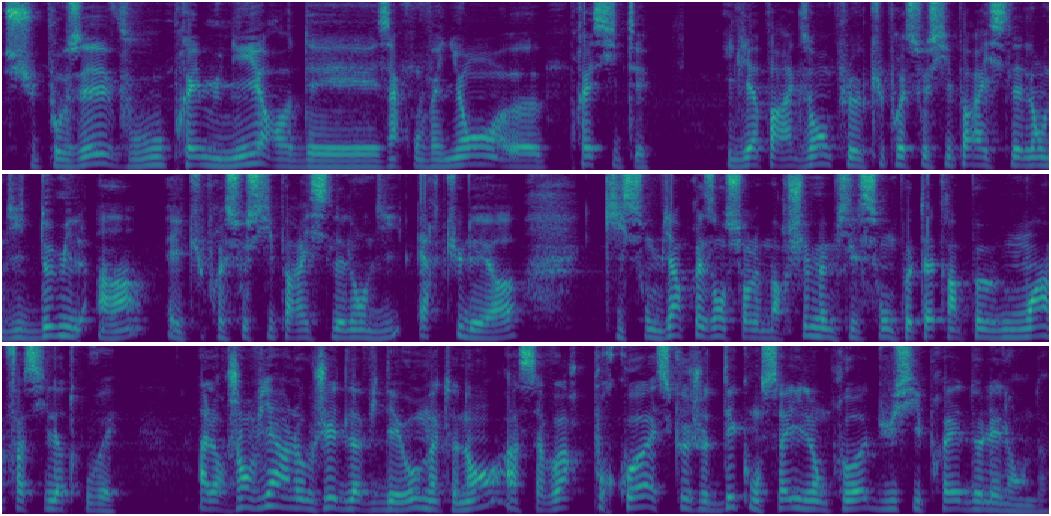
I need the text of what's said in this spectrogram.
supposés vous prémunir des inconvénients euh, précités. Il y a par exemple Cupressocyparis lelandi 2001 et Cupressocyparis lelandi herculea qui sont bien présents sur le marché même s'ils sont peut-être un peu moins faciles à trouver. Alors j'en viens à l'objet de la vidéo maintenant, à savoir pourquoi est-ce que je déconseille l'emploi du cyprès de l'élande.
